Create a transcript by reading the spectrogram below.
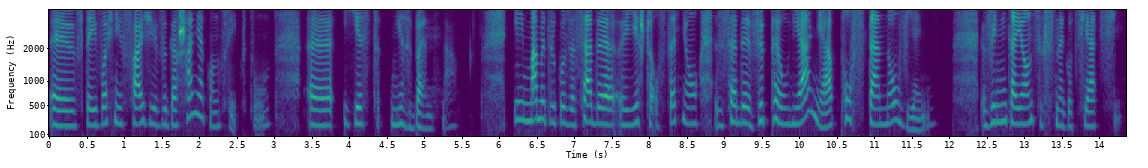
e, w tej właśnie fazie wygaszania konfliktu e, jest niezbędna. I mamy tylko zasadę, jeszcze ostatnią, zasadę wypełniania postanowień wynikających z negocjacji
